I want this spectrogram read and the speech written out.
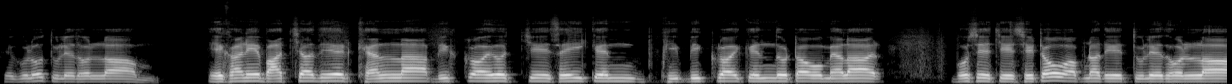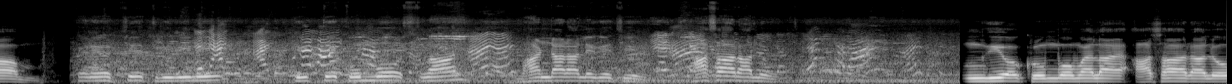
সেগুলো তুলে ধরলাম। এখানে বাচ্চাদের খেলনা বিক্রয় হচ্ছে, সেই কেন বিক্রয় কেন্দ্রটাও মেলার বসেছে, সেটাও আপনাদের তুলে ধরলাম। এখানে হচ্ছে ত্রিবেণী তীর্থে কুম্ভ স্নান ভান্ডারা লেগেছে আশার আলো। বঙ্গীয় কুম্ভ মেলায় আশার আলো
